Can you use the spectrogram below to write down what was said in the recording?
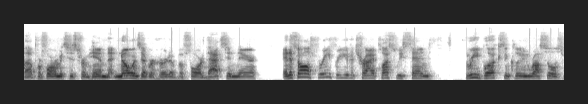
uh, performances from him that no one's ever heard of before. That's in there. And it's all free for you to try. Plus, we send three books, including Russell's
